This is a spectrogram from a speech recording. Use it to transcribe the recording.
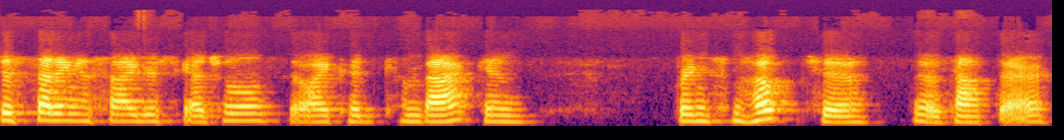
just setting aside your schedule so I could come back and bring some hope to those out there.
